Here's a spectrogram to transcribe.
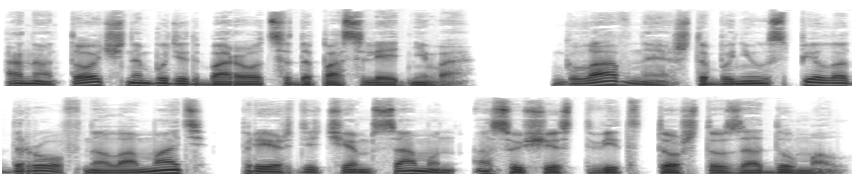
оно точно будет бороться до последнего. Главное, чтобы не успело дров наломать, прежде чем сам он осуществит то, что задумал.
